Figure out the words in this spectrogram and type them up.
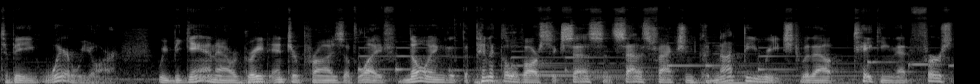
to be where we are. We began our great enterprise of life knowing that the pinnacle of our success and satisfaction could not be reached without taking that first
